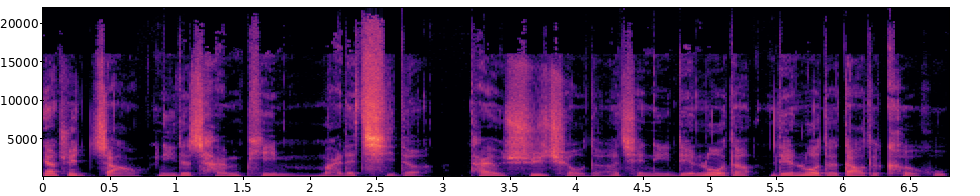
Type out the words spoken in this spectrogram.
要去找你的产品买得起的。他有需求的，而且你联络到联络得到的客户，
